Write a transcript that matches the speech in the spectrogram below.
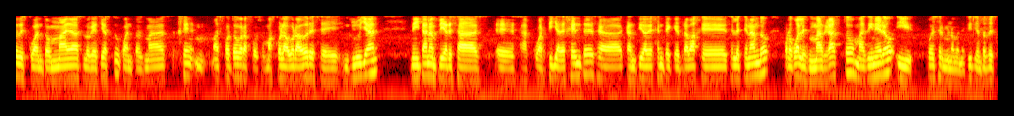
Entonces, cuanto más, lo que decías tú, cuantos más, más fotógrafos o más colaboradores se incluyan, necesitan ampliar esas, esa cuartilla de gente, esa cantidad de gente que trabaje seleccionando, por lo cual es más gasto, más dinero y puede ser menos beneficio. Entonces,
